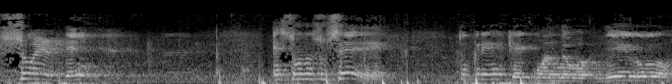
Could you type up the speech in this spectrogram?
Suerte. Eso no sucede. ¿Tú crees que cuando Diego,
